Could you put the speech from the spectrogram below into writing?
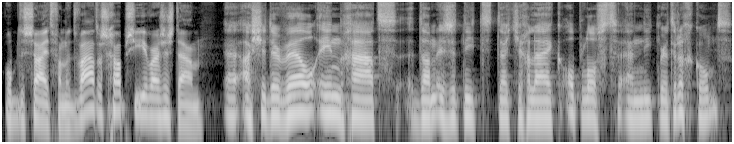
Op de site van het waterschap zie je waar ze staan. Uh, als je er wel in gaat, dan is het niet dat je gelijk oplost en niet meer terugkomt.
